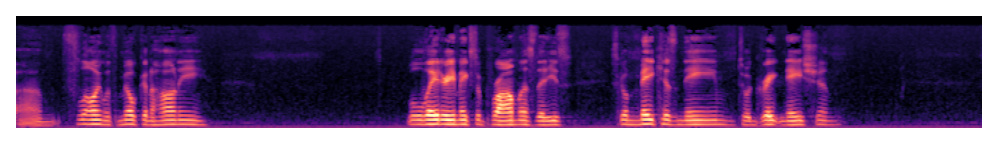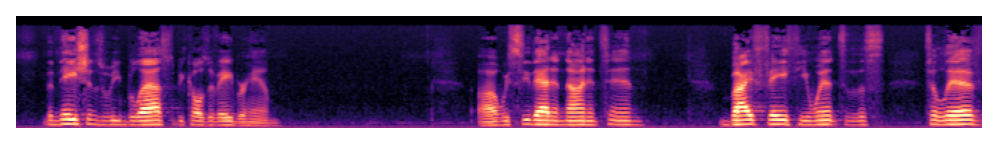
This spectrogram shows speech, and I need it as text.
um, flowing with milk and honey. A little later, he makes a promise that he's, he's going to make his name to a great nation the nations will be blessed because of Abraham. Uh, we see that in 9 and 10. By faith, he went to, this, to live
